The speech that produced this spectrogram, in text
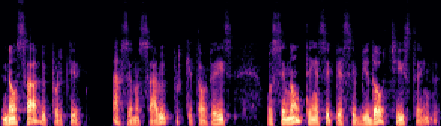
Não sabe por quê. Ah, você não sabe porque talvez você não tenha se percebido autista ainda.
